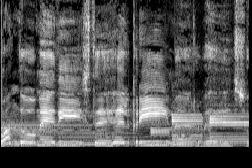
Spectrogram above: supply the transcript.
Cuando me diste el primer beso,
